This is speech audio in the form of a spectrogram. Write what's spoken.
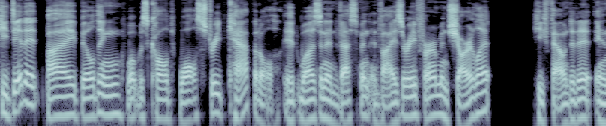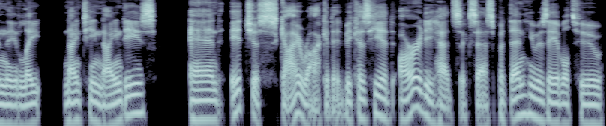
he did it by building what was called Wall Street Capital. It was an investment advisory firm in Charlotte. He founded it in the late 1990s. And it just skyrocketed because he had already had success, but then he was able to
